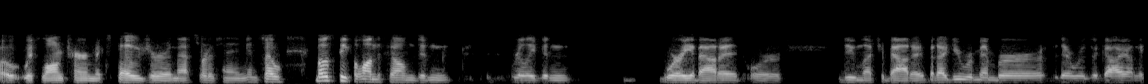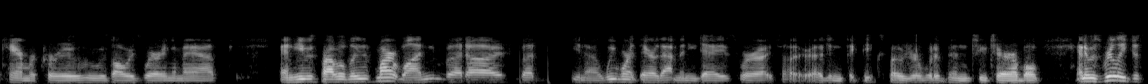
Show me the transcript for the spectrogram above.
uh, with long term exposure and that sort of thing. And so most people on the film didn't really didn't worry about it or do much about it. But I do remember there was a guy on the camera crew who was always wearing a mask, and he was probably the smart one. But uh, but you know, we weren't there that many days where I thought, I didn't think the exposure would have been too terrible. And it was really just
